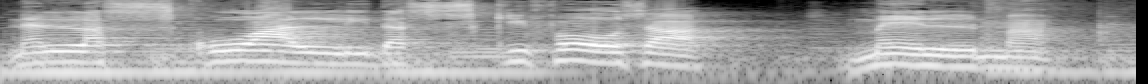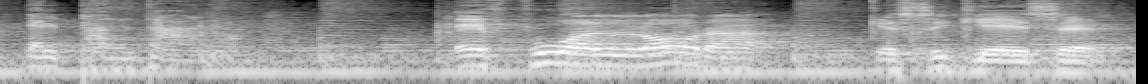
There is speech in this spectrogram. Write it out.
nella squallida, schifosa melma del pantano. E fu allora che si chiese,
